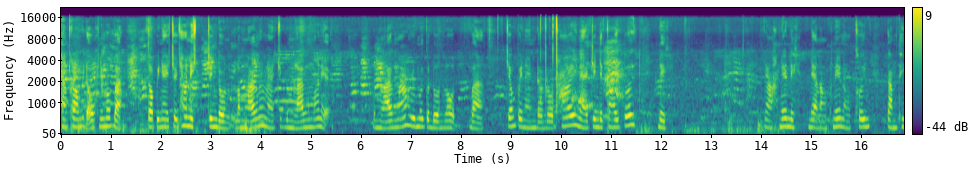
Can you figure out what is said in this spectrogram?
ខាងក្រោមវីដេអូខ្ញុំមកបាទតពីនេះចុចហើយនេះចេញដូនដំឡើងហ្នឹងណាចុចដំឡើងហ្នឹងមកនេះដំឡើងមកឬមួយក៏ download បាទចឹងពេលណា download ហើយណាចេញទៅកាយទៅនេះយ៉ានេះនេះអ្នកនរគ្នានឹងឃើញកម្មវិធី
